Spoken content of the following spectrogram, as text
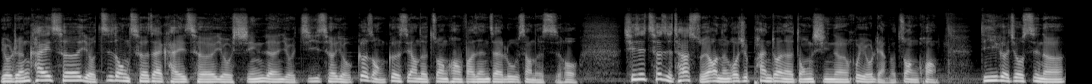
有人开车，有自动车在开车，有行人，有机车，有各种各式样的状况发生在路上的时候，其实车子它所要能够去判断的东西呢，会有两个状况。第一个就是呢，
